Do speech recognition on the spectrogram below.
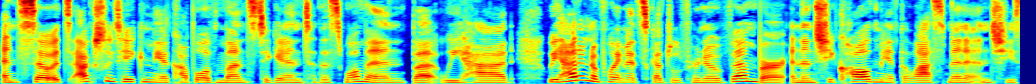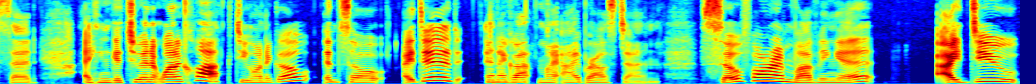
And so it's actually taken me a couple of months to get into this woman, but we had we had an appointment scheduled for November and then she called me at the last minute and she said, I can get you in at one o'clock. Do you want to go? And so I did and I got my eyebrows done. So far I'm loving it. I do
